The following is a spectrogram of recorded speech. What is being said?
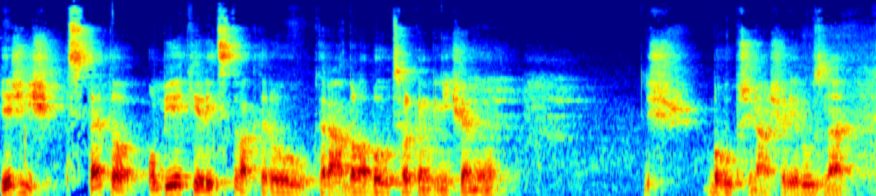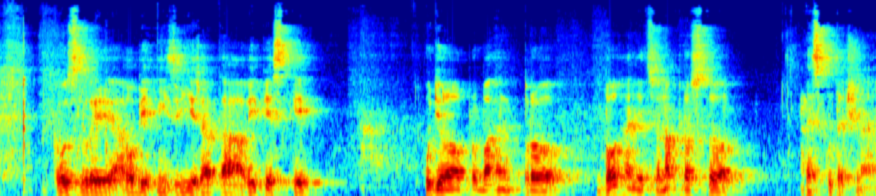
Ježíš z této oběti lidstva, kterou, která byla Bohu celkem k ničemu, když Bohu přinášeli různé kozly a obětní zvířata a výpěstky, udělal pro Boha, pro Boha něco naprosto neskutečného.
